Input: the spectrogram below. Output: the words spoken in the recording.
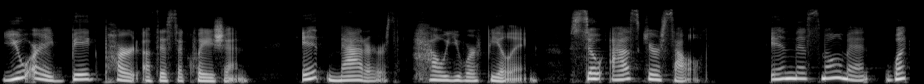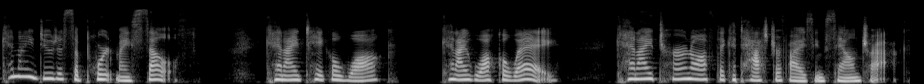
You are a big part of this equation. It matters how you are feeling. So ask yourself in this moment, what can I do to support myself? Can I take a walk? Can I walk away? Can I turn off the catastrophizing soundtrack?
